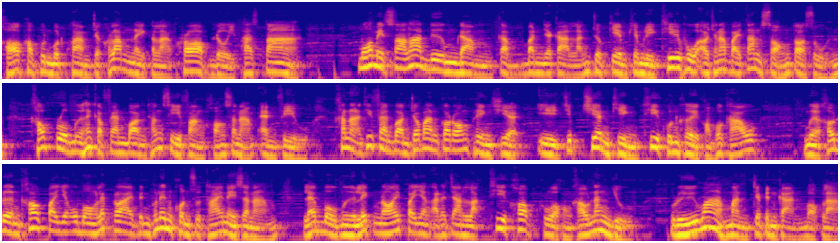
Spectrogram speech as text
ขอขอบคุณบทความจากคอลัมในกะลาครอบโดยพาสต้าโมฮัมเหม็ดซาลาดื่มด่ำกับบรรยากาศหลังจบเกมเมียร์ลีกที่ลิเวอร์พูลเอาชนะไบตัน 2 ต่อ 0 เขาปรบมือให้กับแฟนบอลทั้ง 4 ฝั่งของสนามแอนฟิลด์ขณะที่แฟนบอลเจ้าบ้านก็ร้องเพลงเชียร์อีจิปเชียนคิงที่คุ้นเคยของพวกเขา เมื่อเขาเดินเข้าไปยังอุโมงค์และกลายเป็นผู้เล่นคนสุดท้ายในสนาม และโบกมือเล็กน้อยไปยังอาจารย์หลักที่ครอบครัวของเขานั่งอยู่ หรือว่ามันจะเป็นการบอกลา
